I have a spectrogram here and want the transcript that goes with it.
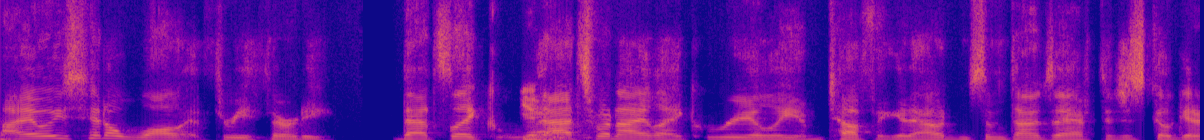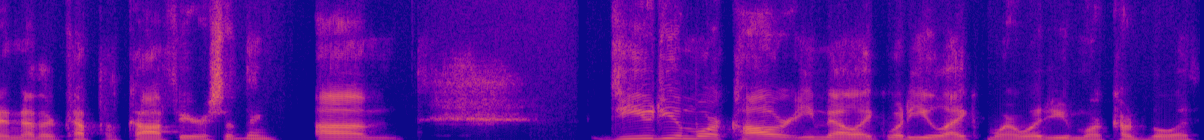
I always hit a wall at 3.30 that's like yeah. that's when i like really am toughing it out. And sometimes i have to just go get another cup of coffee or something. Um do you do more call or email? Like, what do you like more? What are you more comfortable with?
